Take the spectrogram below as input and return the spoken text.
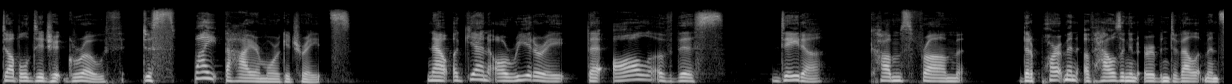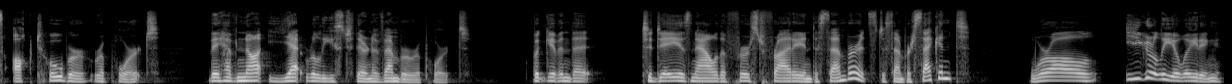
double digit growth despite the higher mortgage rates. Now, again, I'll reiterate that all of this data comes from the Department of Housing and Urban Development's October report, they have not yet released their November report. But given that today is now the first Friday in December, it's December 2nd, we're all eagerly awaiting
